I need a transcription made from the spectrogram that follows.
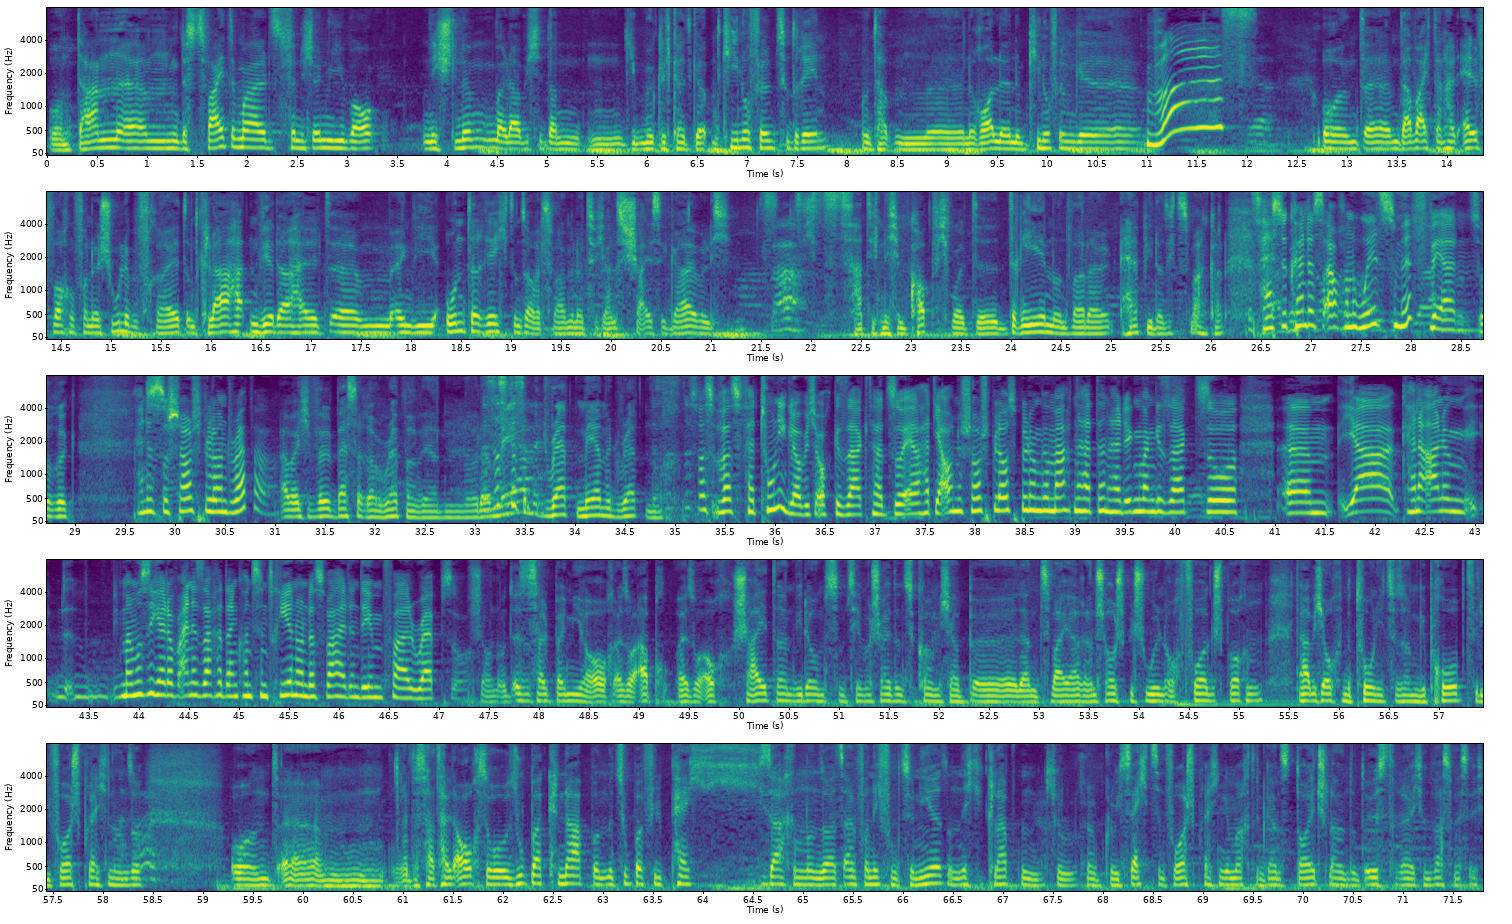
Und dann ähm, das zweite Mal, das finde ich irgendwie überhaupt nicht schlimm, weil da habe ich dann hm, die Möglichkeit gehabt, einen Kinofilm zu drehen und habe äh, eine Rolle in einem Kinofilm ge. Was? Ja. Und ähm, da war ich dann halt elf Wochen von der Schule befreit. Und klar hatten wir da halt ähm, irgendwie Unterricht und so, aber das war mir natürlich alles scheißegal, weil ich das, das, hatte ich nicht im Kopf. Ich wollte drehen und war da happy, dass ich das machen kann. Das heißt, du könntest auch ein Will Smith werden. Zurück. Könntest du Schauspieler und Rapper? Aber ich will besserer Rapper werden, oder? Das mehr das, mit Rap, mehr mit Rap noch. Das ist das, was, was Fatoni, glaube ich, auch gesagt hat. So, er hat ja auch eine Schauspielausbildung gemacht und hat dann halt irgendwann gesagt, so, ähm, ja, keine Ahnung, man muss sich halt auf eine Sache dann konzentrieren und das war halt in dem Fall Rap so. Schon, und es ist halt bei mir auch, also, ab, also auch Scheitern, wieder um zum Thema Scheitern zu kommen. Ich habe äh, dann zwei Jahre an Schauspielschulen auch vorgesprochen. Da habe ich auch mit Toni zusammen geprobt für die Vorsprechen und so. Und ähm, das hat halt auch so super knapp und mit super viel Pech Sachen und so hat es einfach nicht funktioniert und nicht geklappt. Und ich habe, glaube ich, 16 Vorsprechen gemacht in ganz Deutschland und Österreich und was weiß ich.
